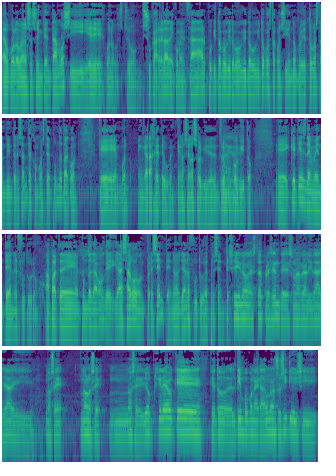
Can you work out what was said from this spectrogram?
eh, o por lo menos eso intentamos, y eh, bueno, su, su carrera de comenzar poquito a poquito, poquito a poquito, pues está consiguiendo proyectos bastante interesantes, como este de Punta Tacón, que, bueno, en Garaje TV, que no se nos olvide dentro de muy poquito. Eh, ¿Qué tienes de mente en el futuro? Aparte de Punta Tacón, que ya es algo presente, ¿no? ya no es futuro, es presente. Sí, no, esto es presente, es una realidad ya y no sé, no lo sé, no sé. Yo creo que, que todo el tiempo pone a cada uno en su sitio y si,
